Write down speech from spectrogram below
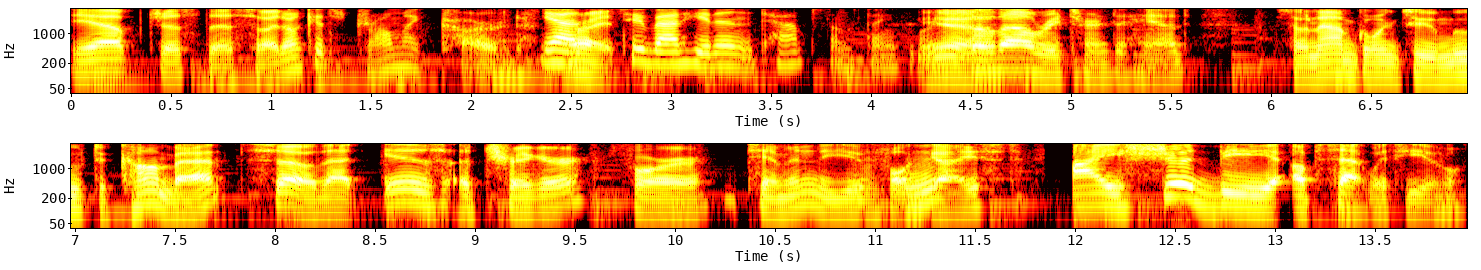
Yep, just this. So I don't get to draw my card. Yeah, All it's right. too bad he didn't tap something for you. Yeah. So that'll return to hand. So now I'm going to move to combat. So that is a trigger for Timin, the youthful Mm-hmm. Geist. I should be upset with you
